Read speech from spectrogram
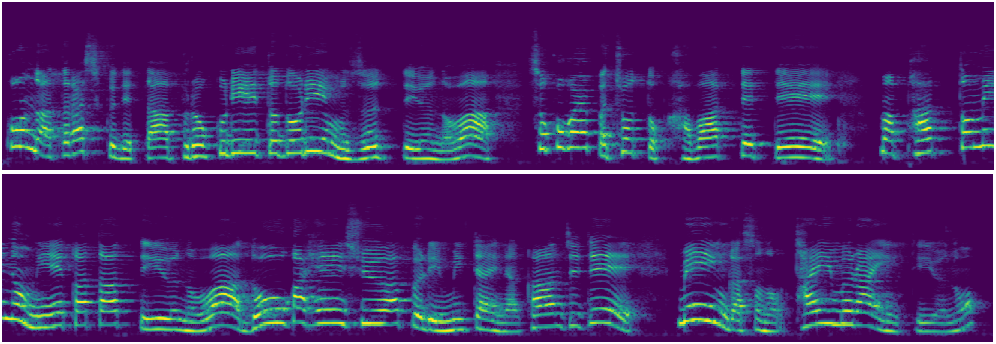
今度新しく出た Procreate Dreams っていうのは、そこがやっぱちょっと変わってて、まあパッと見の見え方っていうのは動画編集アプリみたいな感じで、メインがそのタイムラインっていうの？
